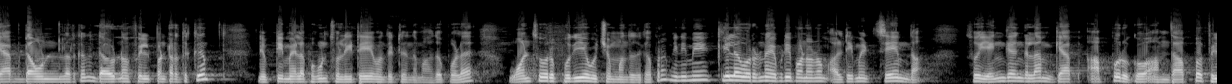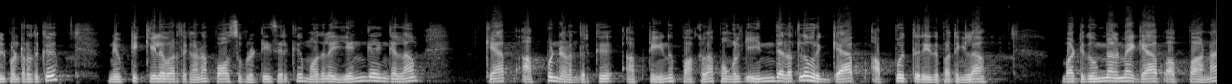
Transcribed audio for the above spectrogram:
கேப் டவுனில் இருக்க அந்த டவுனை ஃபில் பண்ணுறதுக்கு நிஃப்டி மேலே போகும்னு சொல்லிகிட்டே வந்துட்டு இருந்தோம். அது போல் ஒன்ஸ் ஒரு புதிய உச்சம் வந்ததுக்கப்புறம் இனிமேல் கீழே வரும்னா எப்படி பண்ணணும்? அல்டிமேட் சேம் தான். ஸோ எங்கெங்கெல்லாம் கேப் அப் இருக்கோ அந்த அப்பை ஃபில் பண்ணுறதுக்கு நிஃப்டி கீழே வரதுக்கான பாசிபிலிட்டிஸ் இருக்குது முதல்ல எங்கெங்கெல்லாம் கேப் அப்பு நடந்திருக்கு அப்படின்னு பார்க்கலாம். இப்போ உங்களுக்கு இந்த இடத்துல ஒரு கேப் அப்பு தெரியுது பார்த்தீங்களா பட் இது உண்மையாலுமே கேப் அப்பானா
